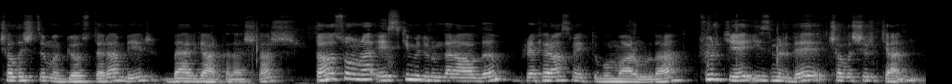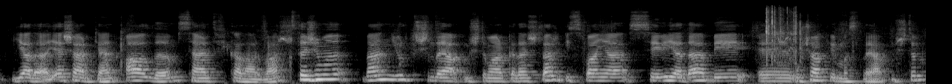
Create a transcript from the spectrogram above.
çalıştığımı gösteren bir belge arkadaşlar. Daha sonra eski müdürümden aldığım referans mektubum var burada. Türkiye, İzmir'de çalışırken ya da yaşarken aldığım sertifikalar var. Stajımı ben yurt dışında yapmıştım arkadaşlar. İspanya, Sevilla'da bir e, uçak firmasında yapmıştım.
